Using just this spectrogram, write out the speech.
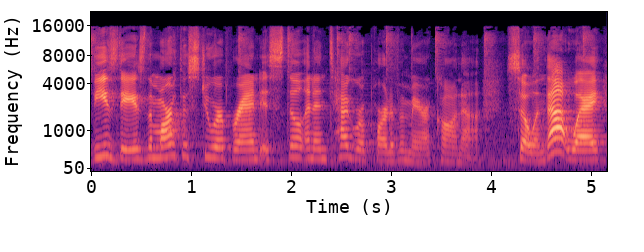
These days, the Martha Stewart brand is still an integral part of Americana. So in that way,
